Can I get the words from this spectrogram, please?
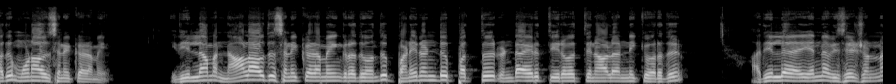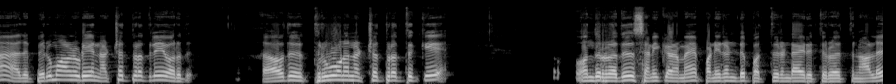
அது மூணாவது சனிக்கிழமை. இது இல்லாமல் நாலாவது சனிக்கிழமைங்கிறது வந்து பன்னிரெண்டு பத்து ரெண்டாயிரத்தி இருபத்தி நாலு அன்னைக்கு வருது. அதில் என்ன விசேஷம்னா அது பெருமாளுடைய நட்சத்திரத்திலே வருது. அதாவது திருவோண நட்சத்திரத்துக்கே வந்துடுறது சனிக்கிழமை பன்னிரெண்டு பத்து ரெண்டாயிரத்தி இருபத்தி நாலு.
